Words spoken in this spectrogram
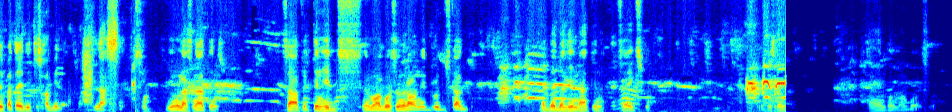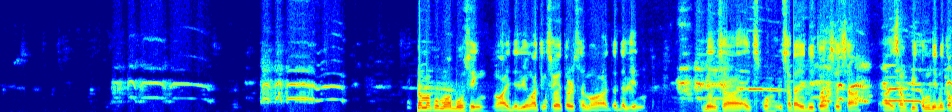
Hindi pa tayo dito sa kabila. Last. Yung last natin. Sa 15 heads ng mga Boston Roundhead Broodstag na dadalhin natin sa expo. Ayan po mga boss. Naman po mga bossing, mga idol, yung ating sweaters na mga dadalhin doon sa expo. Isa tayo dito sa isa. Ah, isang pikom din ito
